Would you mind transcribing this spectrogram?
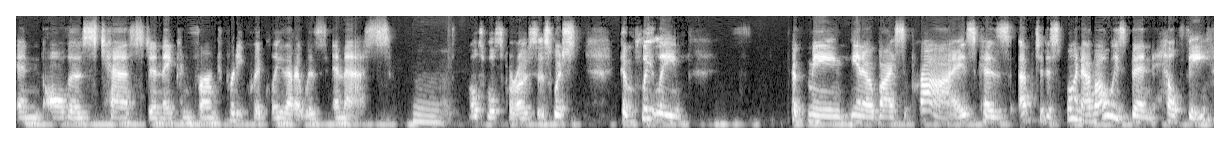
and all those tests, and they confirmed pretty quickly that it was MS, mm. multiple sclerosis, which completely took me, you know, by surprise because up to this point I've always been healthy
